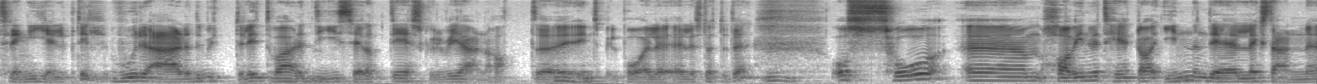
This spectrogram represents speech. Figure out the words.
trenger hjelp til. Hvor er det det butter litt? Hva er det de ser at det skulle vi gjerne hatt eh, mm. innspill på eller, eller støtte til? Mm. Og så eh, har vi invitert da inn en del eksterne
